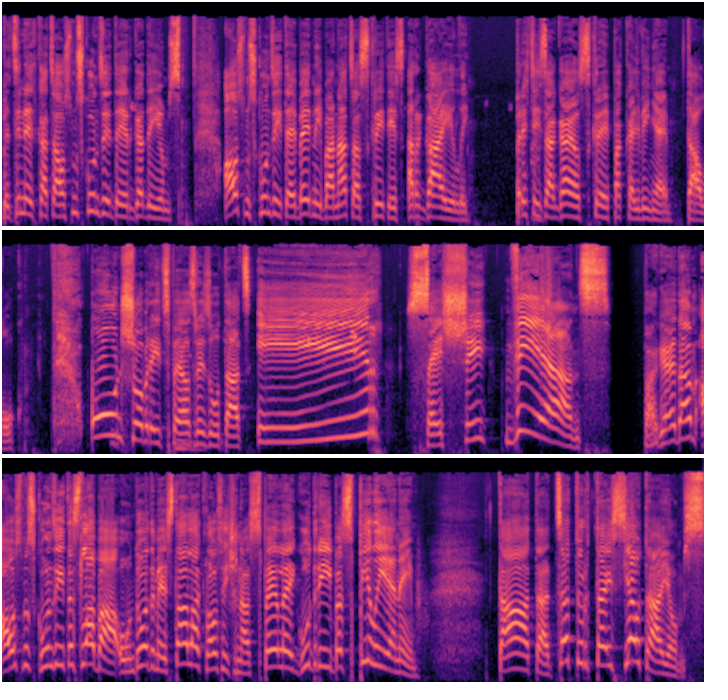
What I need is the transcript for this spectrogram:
Bet ziniet, kāds Ausmas kundzītei ir gadījums? Ausmas kundzītei bērnībā nācās skrietis ar gaili. Precīzāk, gails skrēja pakaļ viņai. Tālūk. Un šobrīd spēles rezultāts ir 6-1. Pagaidām Ausmas kundzītes labā un dodamies tālāk klausīšanās spēlē gudrības pilieni. Tātad ceturtais jautājums.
